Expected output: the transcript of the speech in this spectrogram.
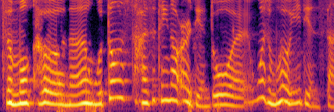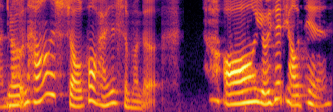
怎么可能？我都还是听到二点多，哎，为什么会有一点三？有好像是首购还是什么的？哦，有一些条件。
